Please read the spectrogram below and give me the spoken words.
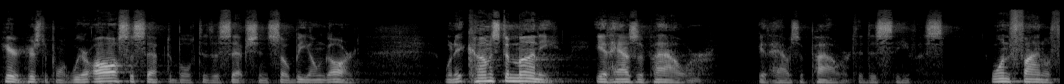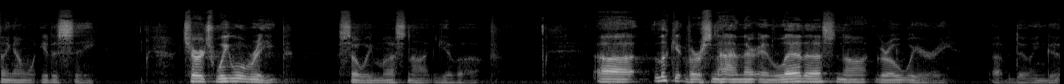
here, here's the point. We're all susceptible to deception, so be on guard. When it comes to money, it has a power. It has a power to deceive us. One final thing I want you to see. Church, we will reap, so we must not give up. Uh, look at verse 9 there, and let us not grow weary of doing good.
